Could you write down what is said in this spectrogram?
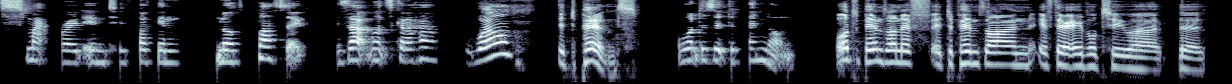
smack right into fucking melted plastic. Is that what's gonna happen? Well it depends. What does it depend on? Well it depends on if it depends on if they're able to uh to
